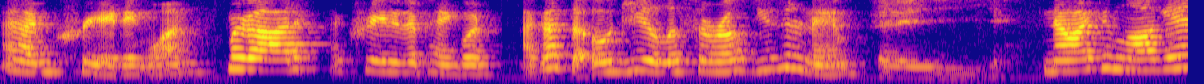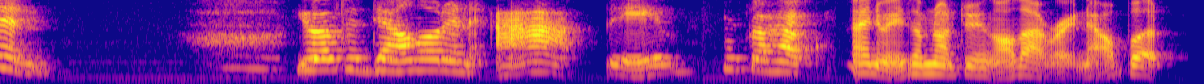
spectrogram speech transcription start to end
and I'm creating one. Oh my god, I created a penguin. I got the OG Allisa Rose username. Hey. Now I can log in. You have to download an app, babe. What the heck? Anyways, I'm not doing all that right now, but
